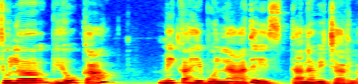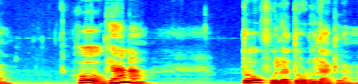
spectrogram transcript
फुलं घेऊ का? मी काही बोलण्याआधीच त्यानं विचारलं. हो घ्या ना. तो फुलं तोडू लागला.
